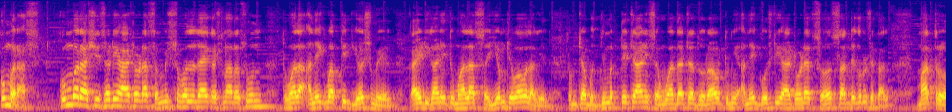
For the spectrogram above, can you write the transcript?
कुंभरास कुंभ राशीसाठी हा आठवडा संमिश्र फलदायक असणार असून तुम्हाला अनेक बाबतीत यश मिळेल. काही ठिकाणी तुम्हाला संयम ठेवावा लागेल. तुमच्या बुद्धिमत्तेच्या आणि संवादाच्या जोरावर तुम्ही अनेक गोष्टी या आठवड्यात सहज साध्य करू शकाल. मात्र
